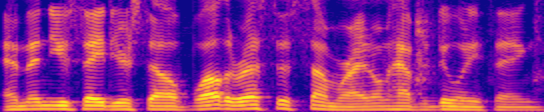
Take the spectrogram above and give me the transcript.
and then you say to yourself, well, the rest of this summer, I don't have to do anything.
